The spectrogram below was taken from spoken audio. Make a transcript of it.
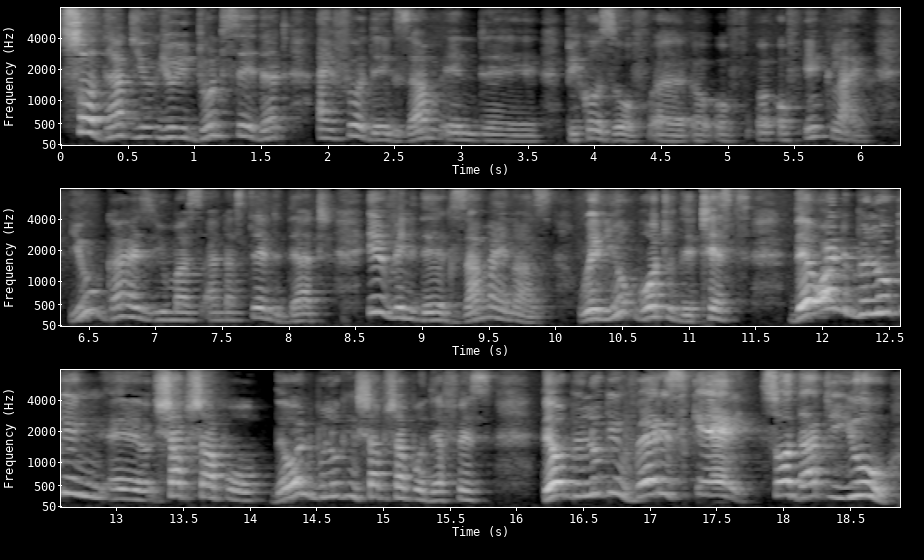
so that you, you don't say that I failed the exam and uh, because of, uh, of, of incline. You guys, you must understand that even the examiners, when you go to the test, they won't be looking uh, sharp sharp or they won't be looking sharp sharp on their face. They'll be looking very scary so that you,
